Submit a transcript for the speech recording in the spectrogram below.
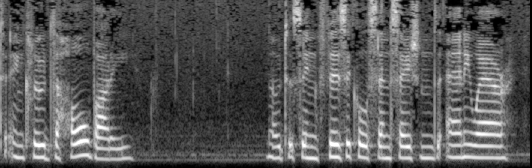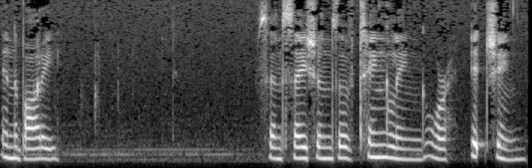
to include the whole body, noticing physical sensations anywhere in the body sensations of tingling or itching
